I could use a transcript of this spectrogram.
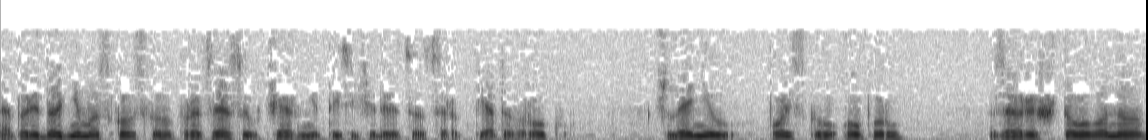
Напередодні московського процесу в червні 1945 року членів польського опору заарештовано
